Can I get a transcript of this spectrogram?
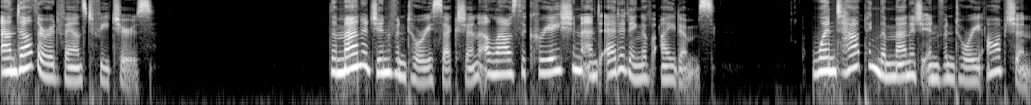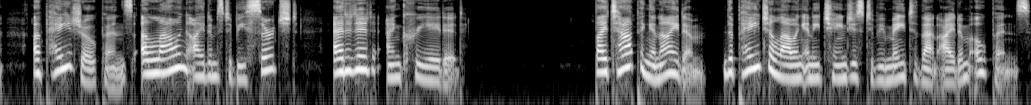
and other advanced features. The Manage Inventory section allows the creation and editing of items. When tapping the Manage Inventory option, a page opens allowing items to be searched, edited, and created. By tapping an item, the page allowing any changes to be made to that item opens.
